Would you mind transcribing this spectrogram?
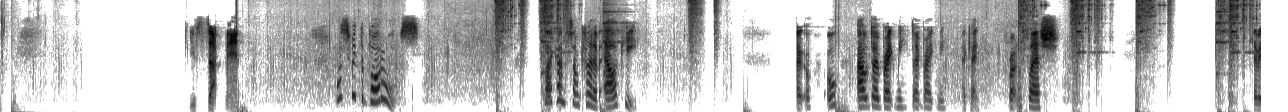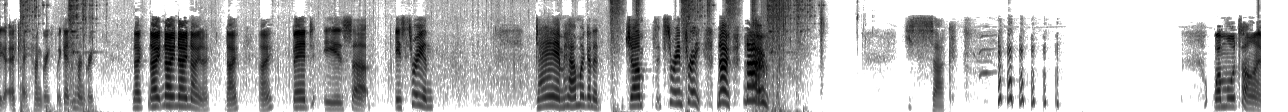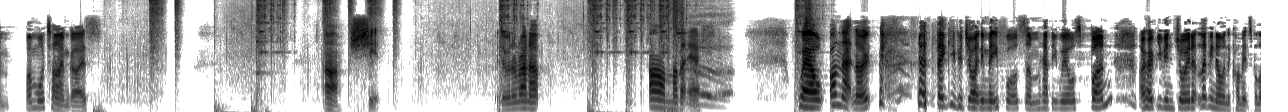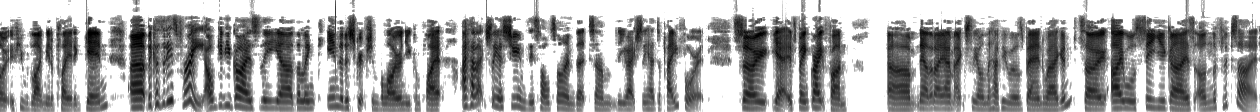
You suck, man. What's with the bottles? Like I'm some kind of alky. Oh, oh, oh, oh, don't break me, don't break me. Okay, rotten flesh. There we go, okay, hungry. We're getting hungry. No, no, no, no, no, no, no, no. Bed is, uh, is three and... Damn, how am I gonna jump? It's three and three. No, no! You suck. One more time. One more time, guys. Ah, shit. We're doing a run up. Oh, mother F. Well, on that note, thank you for joining me for some Happy Wheels fun. I hope you've enjoyed it. Let me know in the comments below if you would like me to play it again, uh, because it is free. I'll give you guys the uh, the link in the description below, and you can play it. I have actually assumed this whole time that um, that you actually had to pay for it. So yeah, it's been great fun. Um, now that I am actually on the Happy Wheels bandwagon, so I will see you guys on the flip side.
